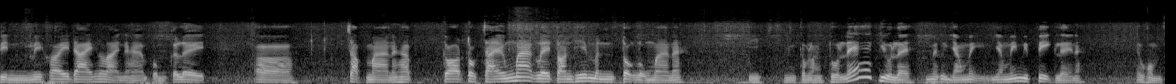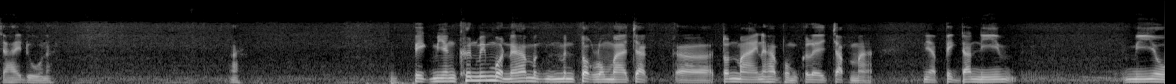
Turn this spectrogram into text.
บินไม่ค่อยได้เท่าไหร่นะฮะผมก็เลยเจับมานะครับ ก็ตกใจมากๆเลยตอนที่มันตกลงมานะนี่มันกำลังตัวเล็กอยู่เลยไม่ยังไม่ยังไม่มีปีกเลยนะเดี๋ยวผมจะให้ดูนะปีกมันยังขึ้นไม่หมดนะครับ มันมันตกลงมาจากต้นไม้นะครับ ผมก็เลยจับมา เนี่ยปีกด้านนี้มีอยู่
